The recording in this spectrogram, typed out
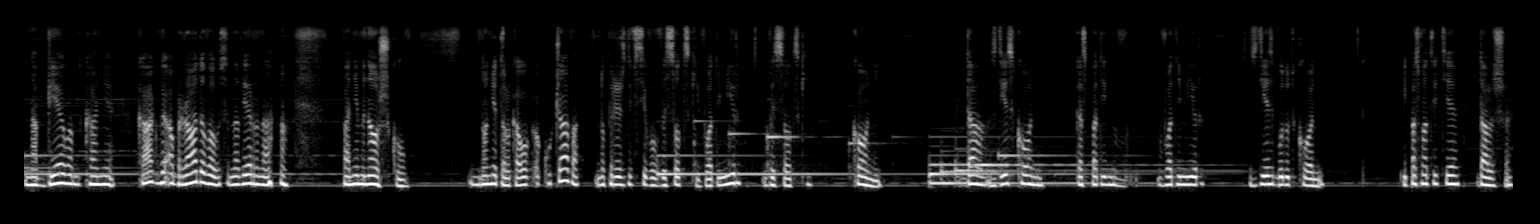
на белом коне. Как бы обрадовался, наверное, понемножку. Но не только Кучава, но прежде всего Высоцкий, Владимир Высоцкий. Кони. Да, здесь кони. Господин Владимир, здесь будут кони. И посмотрите дальше.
